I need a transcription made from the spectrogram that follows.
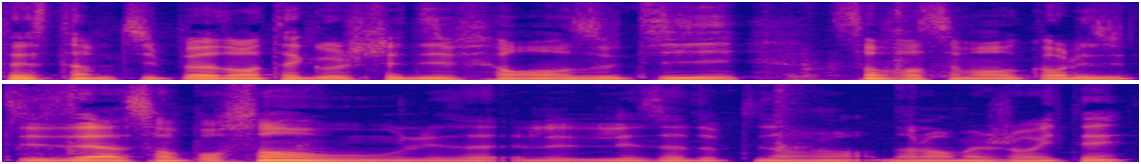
testent un petit peu à droite à gauche les différents outils sans forcément encore les utiliser à 100% ou les, les adopter dans leur, dans leur majorité.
